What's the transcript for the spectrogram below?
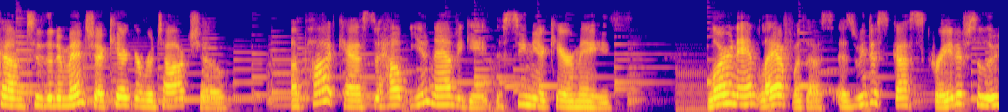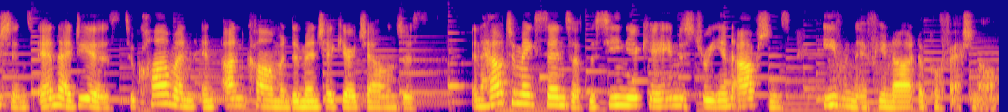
Welcome to the Dementia Caregiver Talk Show, a podcast to help you navigate the senior care maze. Learn and laugh with us as we discuss creative solutions and ideas to common and uncommon dementia care challenges and how to make sense of the senior care industry and options, even if you're not a professional.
